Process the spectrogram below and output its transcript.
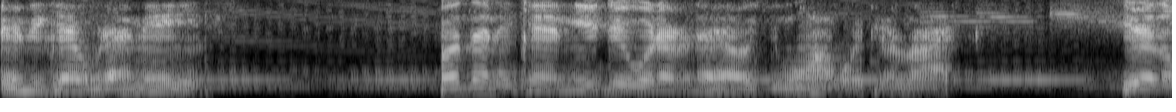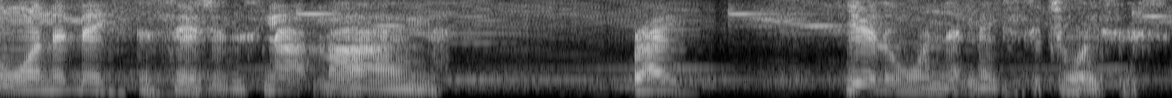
If you get what I mean. But then again, you do whatever the hell you want with your life. You're the one that makes decisions, not mine. Right? You're the one that makes the choices.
